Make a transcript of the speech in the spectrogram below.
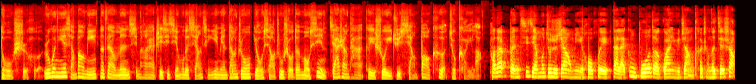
都适合。如果你也想报名，那在我们喜马拉雅这期节目的详情页面当中有小助手的某信，加上他可以说一句“想报课”就可以了。好的，本期节目就是这样，我们以后会带来更多的关于这样课程的介绍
